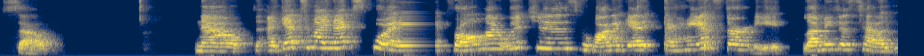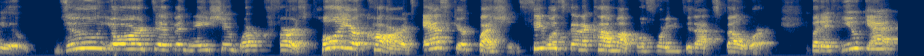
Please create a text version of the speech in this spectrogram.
So, now, I get to my next point for all my witches who want to get their hands dirty. Let me just tell you do your divination work first. Pull your cards, ask your questions, see what's going to come up before you do that spell work. But if you get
